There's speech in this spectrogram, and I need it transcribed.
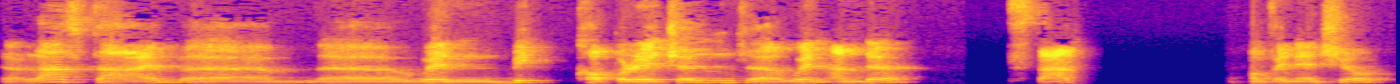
Now, last time, um, uh, when big corporations uh, went under, start from financial,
